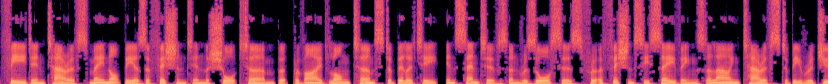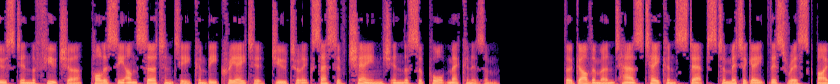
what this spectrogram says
Feed-in tariffs may not be as efficient in the short term but provide long-term stability, incentives and resources for efficiency savings allowing tariffs to be reduced in the future. Policy uncertainty can be created due to excessive change in the support mechanism. The government has taken steps to mitigate this risk by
